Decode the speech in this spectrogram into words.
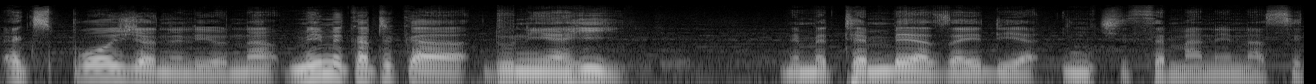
exposure niliona mimi katika dunia hii nimetembea zaidi ya nchi 86.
